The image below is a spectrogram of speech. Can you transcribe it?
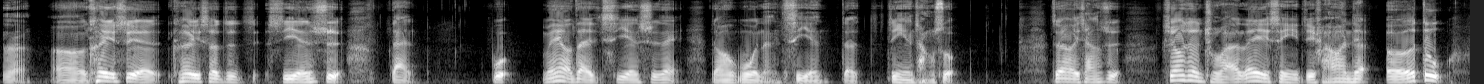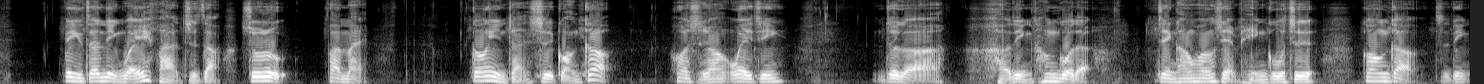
呃呃，可以吸，可以设置吸烟室，但不没有在吸烟室内都不能吸烟的禁烟场所。最后一项是修正处罚类型以及罚款的额度，并增订违法制造、输入、贩卖。供应、展示、广告或使用未经这个核定通过的健康风险评估之公告指定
